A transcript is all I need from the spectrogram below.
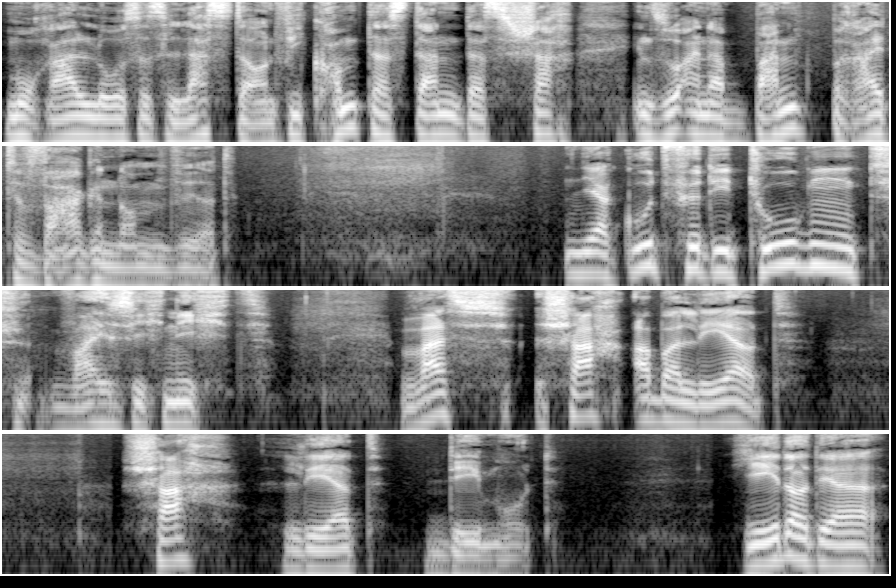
moralloses Laster? Und wie kommt das dann, dass Schach in so einer Bandbreite wahrgenommen wird? Ja, gut für die Tugend weiß ich nicht. Was Schach aber lehrt, Schach lehrt Demut. Jeder, der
